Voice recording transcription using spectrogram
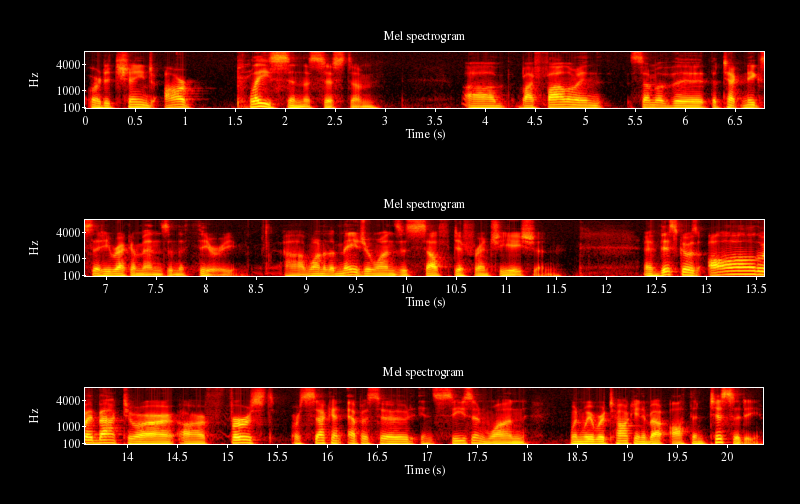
or to change our place in the system uh, by following some of the, the techniques that he recommends in the theory. Uh, one of the major ones is self differentiation. And this goes all the way back to our, our first or second episode in season one when we were talking about authenticity.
